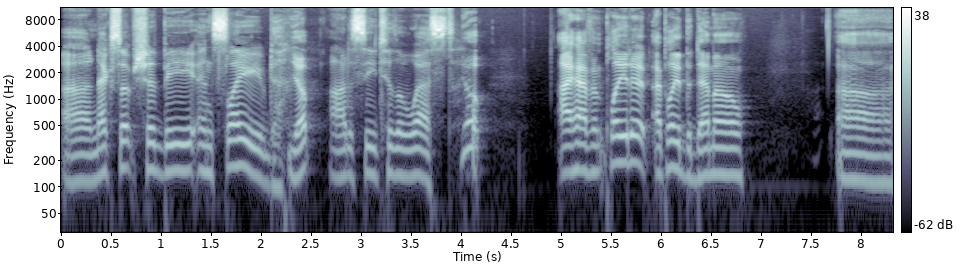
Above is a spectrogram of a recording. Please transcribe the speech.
uh, next up should be Enslaved Yep. Odyssey to the West. Yep. I haven't played it. I played the demo. Uh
